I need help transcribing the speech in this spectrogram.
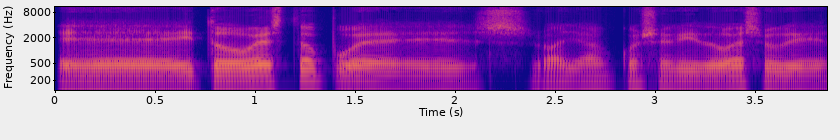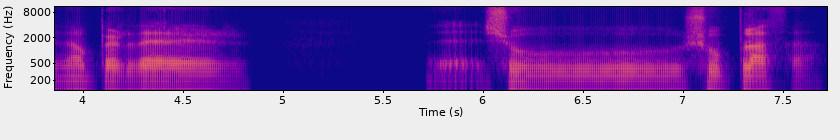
eh, y todo esto, pues vaya, han conseguido eso, de no perder eh, su, su plaza.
